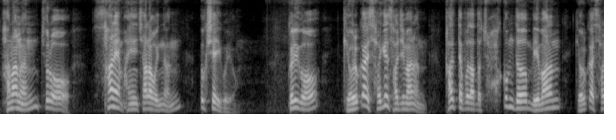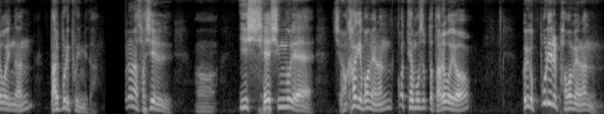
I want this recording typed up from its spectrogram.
하나는 주로 산에 많이 자라고 있는 억새이고요. 그리고 겨울가에 살긴 살지만은 갈대보다도 조금 더 메마른 겨울가에 살고 있는 달뿌리 풀입니다. 그러나 사실 어, 이세 식물에 정확하게 보면은 꽃의 모습도 다르고요. 그리고 뿌리를 파보면은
